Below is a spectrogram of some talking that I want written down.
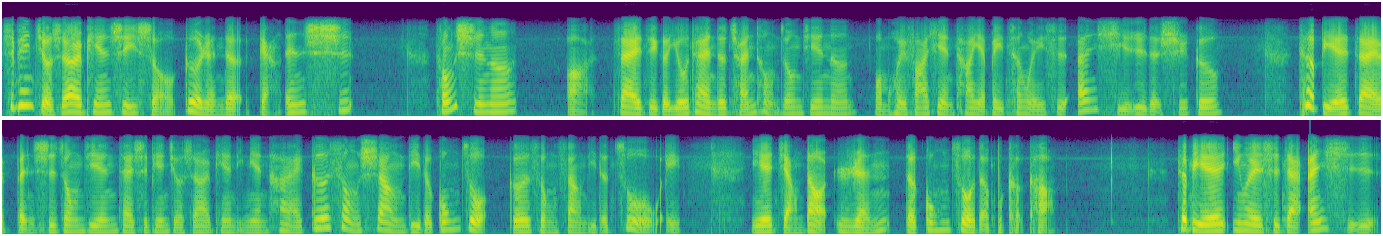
诗篇九十二篇是一首个人的感恩诗，同时呢，啊，在这个犹太人的传统中间呢，我们会发现它也被称为是安息日的诗歌。特别在本诗中间，在诗篇九十二篇里面，他来歌颂上帝的工作，歌颂上帝的作为，也讲到人的工作的不可靠。特别因为是在安息日，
